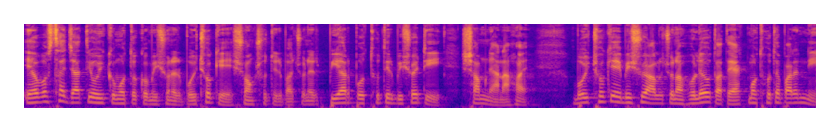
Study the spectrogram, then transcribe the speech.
এ অবস্থায় জাতীয় ঐকমত্য কমিশনের বৈঠকে সংসদ নির্বাচনের পিয়ার পদ্ধতির বিষয়টি সামনে আনা হয়। বৈঠকে এ বিষয়ে আলোচনা হলেও তাতে একমত হতে পারেননি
